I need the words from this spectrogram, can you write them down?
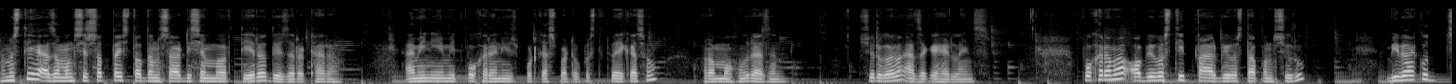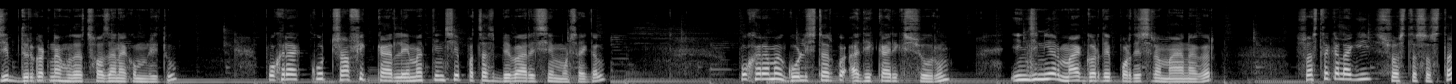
नमस्ते आज मङ्सिर सत्ताइस तदनुसार डिसेम्बर तेह्र दुई हजार अठार। हामी नियमित पोखरा न्युज पोडकास्टबाट उपस्थित भएका छौँ र म हुँ राजन। सुरु गरौँ आजका हेडलाइन्स। पोखरामा अव्यवस्थित तार व्यवस्थापन सुरु। विवाहको जीव दुर्घटना हुँदा छजनाको मृत्यु। पोखराको ट्राफिक कार्यालयमा तिन सय पचास व्यवहारिसे मोटरसाइकल। पोखरामा गोल्ड स्टारको आधिकारिक सोरुम। इन्जिनियर माग गर्दै प्रदेश र महानगर स्वास्थ्यका लागि स्वस्थ संस्था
